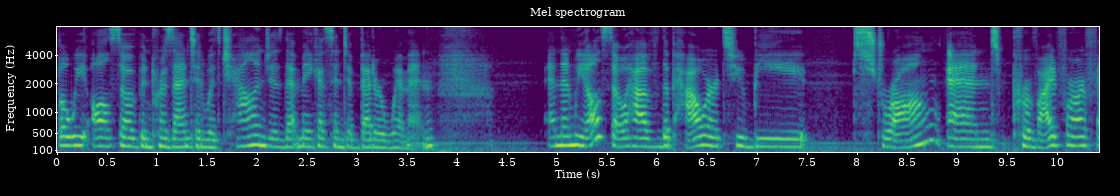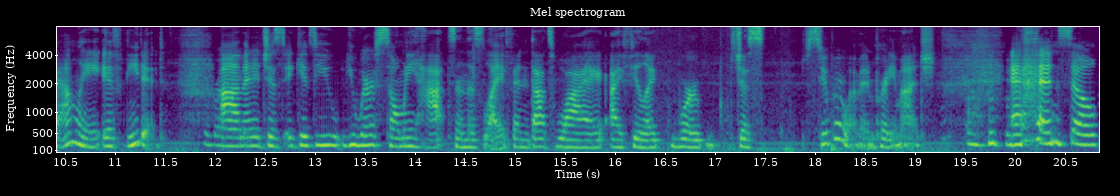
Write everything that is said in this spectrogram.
but we also have been presented with challenges that make us into better women. And then we also have the power to be strong and provide for our family if needed. Um, and it just it gives you you wear so many hats in this life, and that's why I feel like we're just super women pretty much. and so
